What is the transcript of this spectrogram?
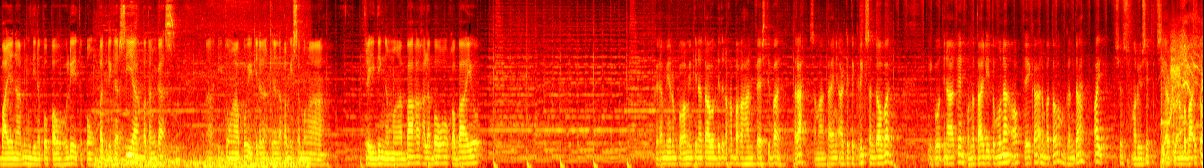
bayan namin, hindi na po pahuhuli. Ito pong Padre Garcia, Batangas. Ah, dito nga po, eh, kilalang kilala kami sa mga trading ng mga baka, kalabaw, kabayo. Kaya meron po kaming tinatawag dito na Kabakahan Festival. Tara, samahan tayo ni Architect Rick Sandoval. Ikutin natin. Punta tayo dito muna. Oh, teka, ano ba to? Ang ganda. Ay, sus, Marusip. CR pala ng babae to.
